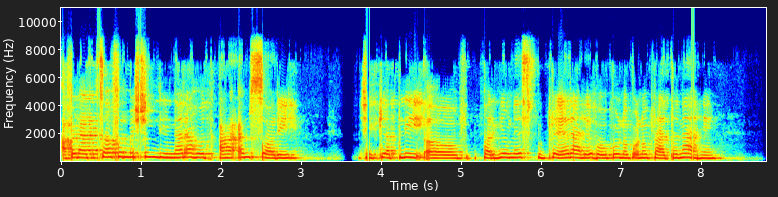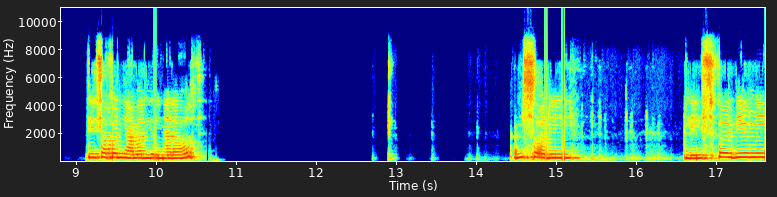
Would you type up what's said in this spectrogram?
आपण आजचं अफर्मेशन लिहिणार आहोत आय एम सॉरी जी की आपली फॉरगिवनेस प्रेयर आहे हो पूर्ण पूर्ण प्रार्थना आहे तीच आपण यावर लिहिणार आहोत. I am sorry please forgive me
